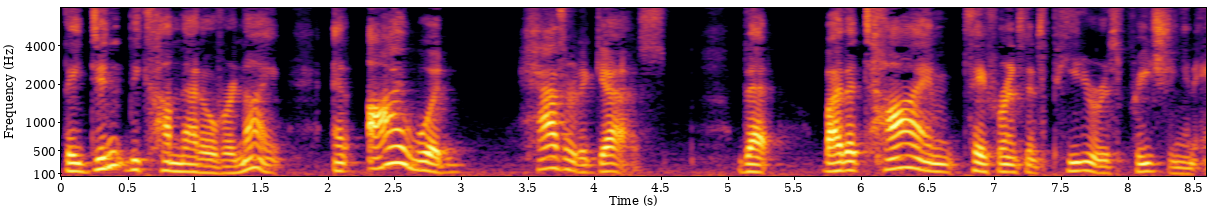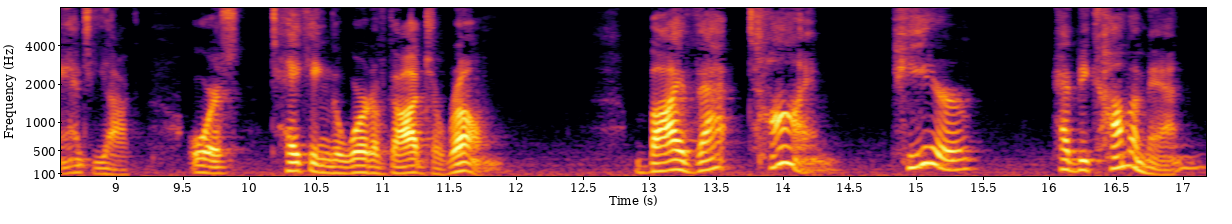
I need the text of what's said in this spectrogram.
They didn't become that overnight. And I would hazard a guess that by the time, say, for instance, Peter is preaching in Antioch or is taking the word of God to Rome, by that time, Peter had become a man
